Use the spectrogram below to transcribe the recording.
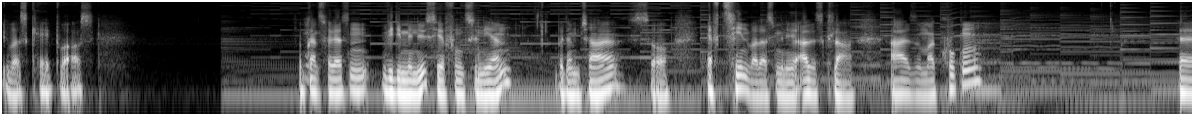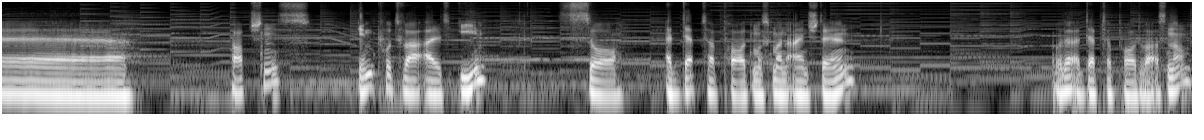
Über Escape war es. Ich habe ganz vergessen, wie die Menüs hier funktionieren bei dem Teil. So, F10 war das Menü, alles klar. Also mal gucken. Äh, Options. Input war Alt I. So, Adapter Port muss man einstellen. Oder Adapter Port war es, ne?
